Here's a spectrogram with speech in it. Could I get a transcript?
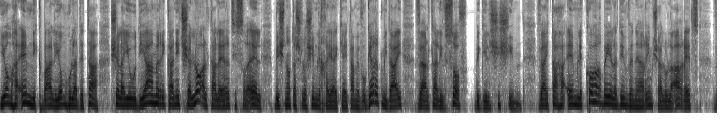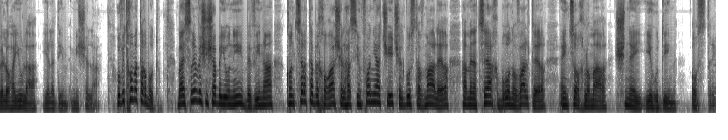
יום האם נקבע ליום הולדתה של היהודייה האמריקנית שלא עלתה לארץ ישראל בשנות ה-30 לחיי כי הייתה מבוגרת מדי ועלתה לבסוף בגיל 60, והייתה האם לכה הרבה ילדים ונערים שעלו לארץ ולא היו לה ילדים משלה. ובתחום התרבות, ב-26 ביוני בווינה, קונצרט הבכורה של הסימפוניה התשיעית של גוסטב מאלר, המנצח ברונו ולטר, אין צורך לומר שני יהודים אוסטרים.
